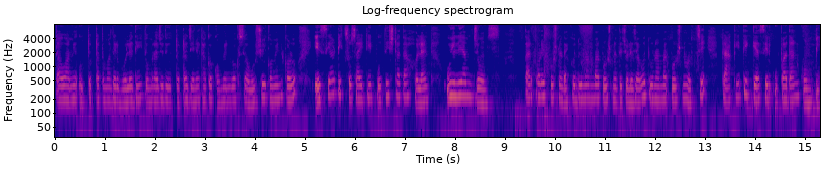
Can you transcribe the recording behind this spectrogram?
তাও আমি উত্তরটা তোমাদের বলে দিই। তোমরা যদি উত্তরটা জেনে থাকো কমেন্ট বক্সে অবশ্যই কমেন্ট করো। এশিয়াটিক সোসাইটির প্রতিষ্ঠাতা হলেন উইলিয়াম জোন্স। তারপরের প্রশ্ন দেখো, দু নম্বর প্রশ্নতে চলে যাব। দু নম্বর প্রশ্ন হচ্ছে, প্রাকৃতিক গ্যাসের উপাদান কোনটি?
